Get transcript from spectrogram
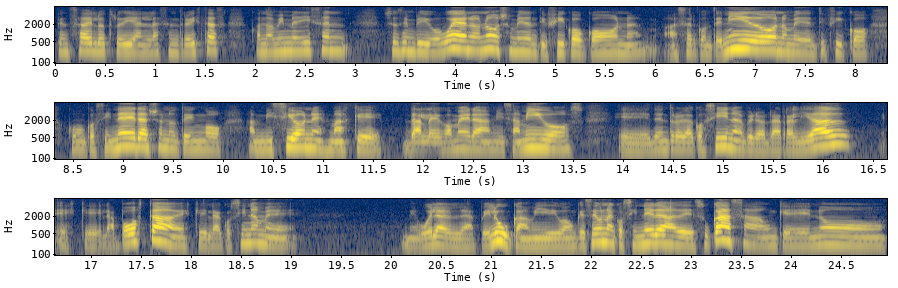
pensaba el otro día en las entrevistas, cuando a mí me dicen yo siempre digo, bueno, no, yo me identifico con hacer contenido, no me identifico como cocinera, yo no tengo ambiciones más que darle de comer a mis amigos eh, dentro de la cocina, pero la realidad es que la posta es que la cocina me, me vuela la peluca a mí, digo, aunque sea una cocinera de su casa, aunque no,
